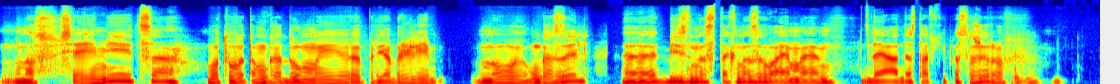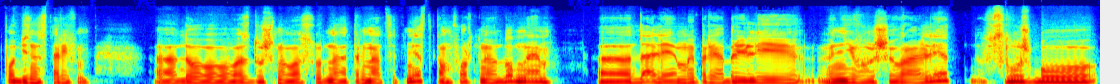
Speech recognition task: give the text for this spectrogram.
у нас вся имеется. Вот в этом году мы э, приобрели новую «Газель», э, бизнес так называемая, для доставки пассажиров угу. по бизнес-тарифам до воздушного судна 13 мест, комфортная, удобная. Э, далее мы приобрели Ниву «Шевролет» в службу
